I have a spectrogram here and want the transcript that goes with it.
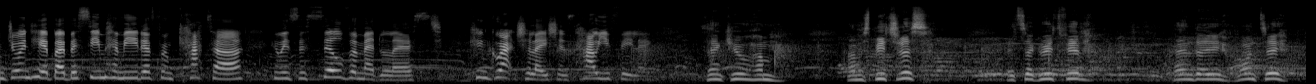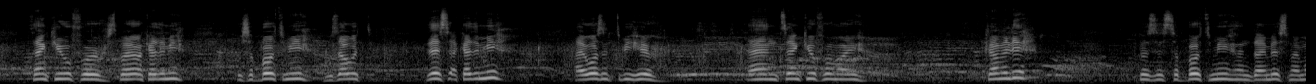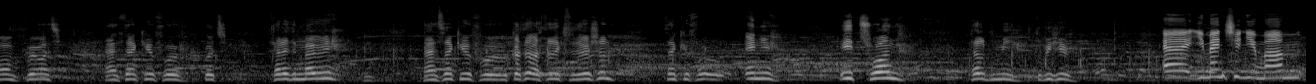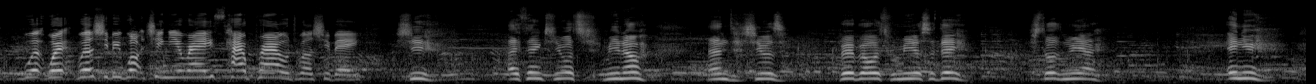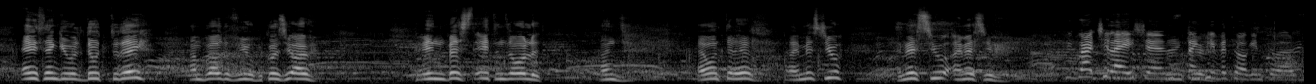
I'm joined here by Bassem Hemeida from Qatar, who is the silver medalist. Congratulations. How are you feeling? Thank you. I'm, I'm speechless. It's a great feel. And I want to thank you for Aspire Academy to support me. Without this academy, I wasn't to be here. And thank you for my family because they support me and I miss my mom very much. And thank you for Coach Khalid Mawi. And thank you for Qatar Athletics Federation. Thank you for any, each one helped me to be here. Uh, you mentioned your mum. Will, will, will she be watching your race? How proud will she be? She, I think she watched me now and she was very proud for me yesterday. She told me, uh, any, anything you will do today, I'm proud of you because you are in best eight in the world. And I want to tell her, I miss you, I miss you, I miss you. Congratulations. Thank Thank you. you for talking to us.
